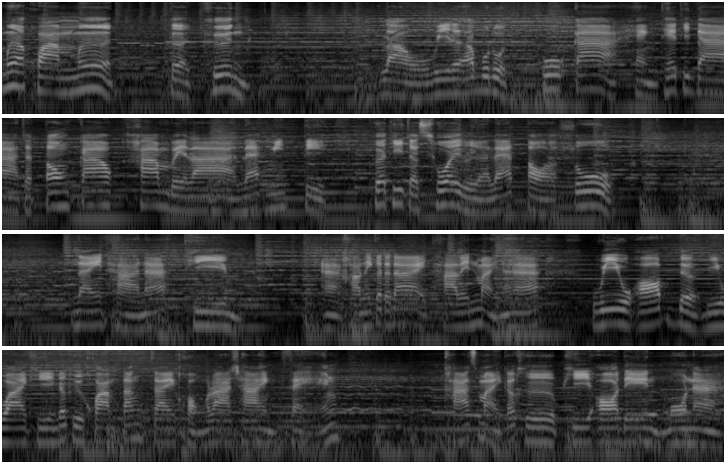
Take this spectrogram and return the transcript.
เมื่อความมืดเกิดขึ้น เหล่าวีรบุรุษผู้กล้าแห่งเทพธิดาจะต้องก้าวข้ามเวลาและมิติ เพื่อที่จะช่วยเหลือและต่อสู้ ในฐานะทีม อ่าคราวนี้ก็จะได้ทาเลนต์ใหม่นะฮะ Wheel of the Divine King ก็คือความตั้งใจของราชาแห่งแสง คลาสใหม่ก็คือ P Orden Monarch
